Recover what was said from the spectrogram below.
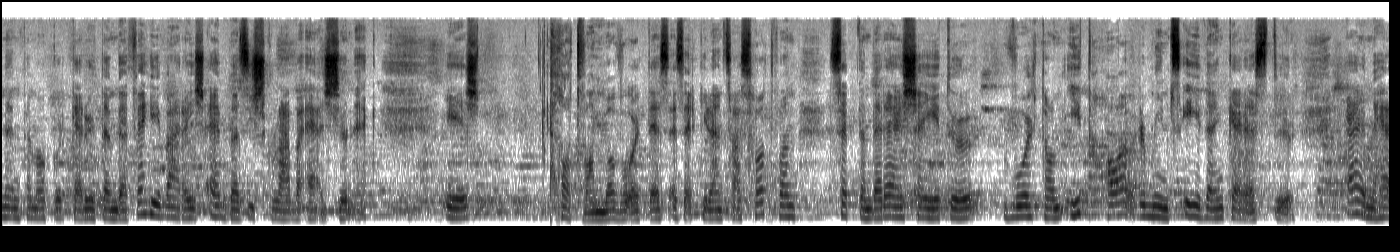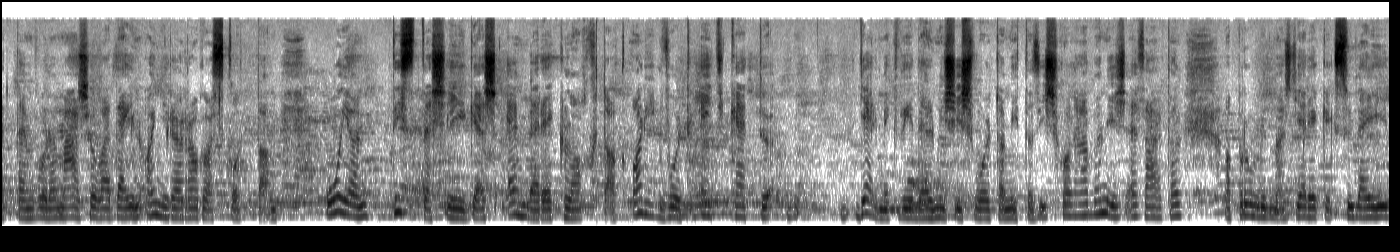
mentem, akkor kerültem be Fehérvára, és ebbe az iskolába elsőnek. És 60-ban volt ez, 1960. szeptember 1-től voltam itt 30 éven keresztül. Elmehettem volna máshova, de én annyira ragaszkodtam. Olyan tisztességes emberek laktak, alig volt egy-kettő gyermekvédelmi is, voltam itt az iskolában, és ezáltal a problémás gyerekek szülei,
